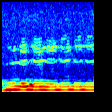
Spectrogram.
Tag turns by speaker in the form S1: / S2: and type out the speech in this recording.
S1: go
